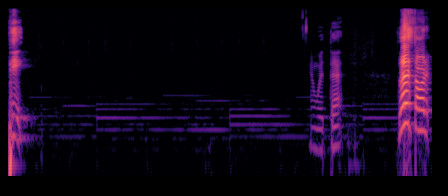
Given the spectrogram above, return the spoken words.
pick? And with that, let's start it.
